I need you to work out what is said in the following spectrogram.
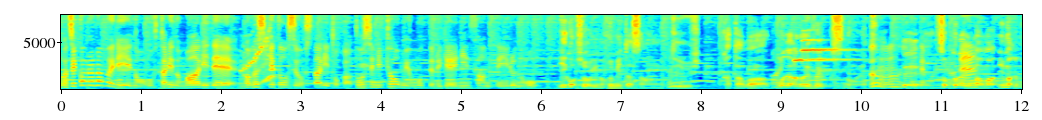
マジカルラブリーのお二人の周りで株式投資をしたりとか投資に興味を持ってる芸人さんっているの？囲碁将棋の文田さんっていう方は、ここであの FX のやつやって、うんうん見てますよね。そこから今は今でも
